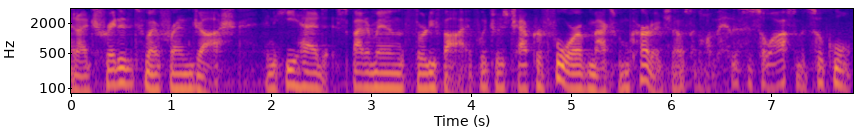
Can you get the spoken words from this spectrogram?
and I traded it to my friend Josh, and he had Spider Man 35, which was chapter 4 of Maximum Carnage. And I was like, oh man, this is so awesome. It's so cool.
